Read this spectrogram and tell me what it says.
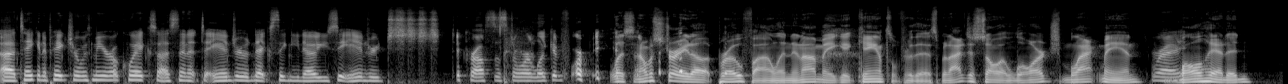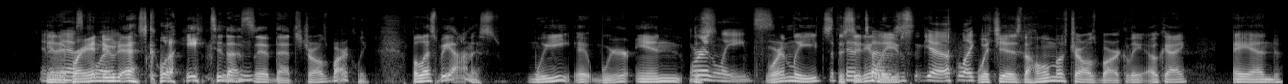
uh, taking a picture with me real quick? So I sent it to Andrew. Next thing you know, you see Andrew across the store looking for me. Listen, I was straight up profiling, and I may get canceled for this, but I just saw a large black man, Right. bald headed, In a brand new Escalade. Escalade, and I Mhm. said, "That's Charles Barkley." But let's be honest, we it, we're in We're the in Leeds. We're in Leeds, The city of Pintos, Leeds, yeah, like- which is the home of Charles Barkley. Okay, and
